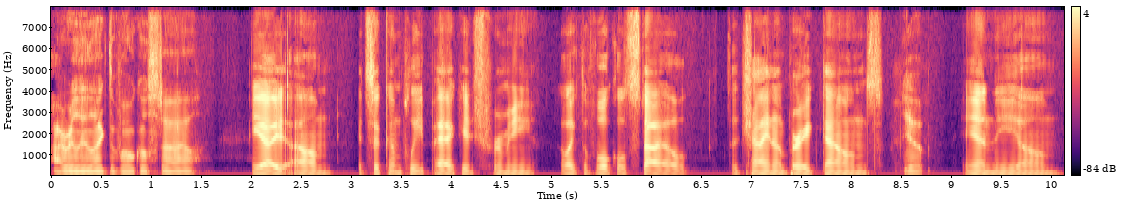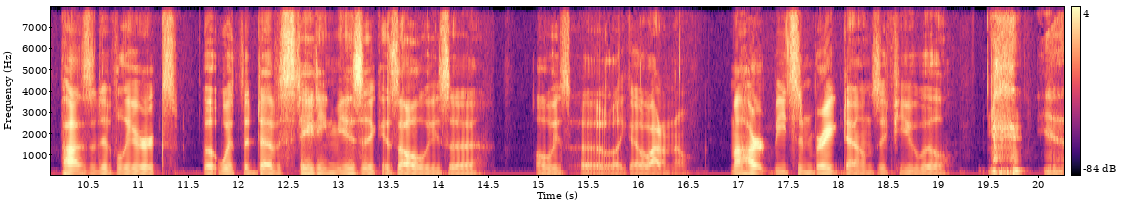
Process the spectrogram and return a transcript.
I really like the vocal style. Yeah, I, um, it's a complete package for me. I like the vocal style, the China breakdowns, Yep. and the um, positive lyrics, but with the devastating music is always uh, always uh, like oh, I don't know, my heart beats in breakdowns, if you will. yeah,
